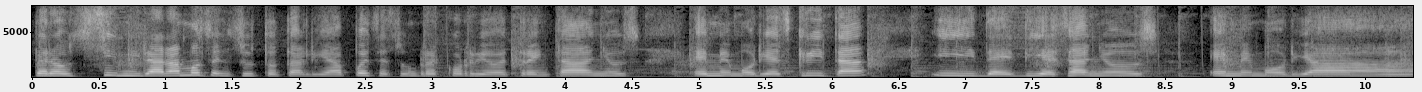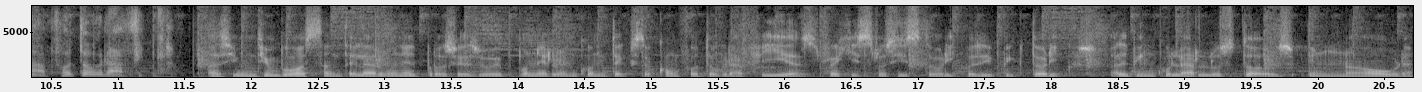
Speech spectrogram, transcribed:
Pero si miráramos en su totalidad, pues es un recorrido de 30 años en memoria escrita y de 10 años en memoria fotográfica. Ha sido un tiempo bastante largo en el proceso de ponerlo en contexto con fotografías, registros históricos y pictóricos. Al vincularlos todos en una obra,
